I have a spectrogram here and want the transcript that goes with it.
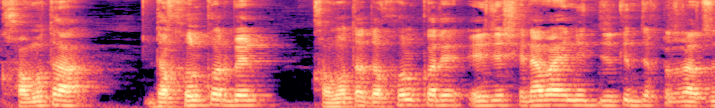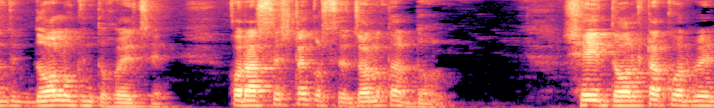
ক্ষমতা দখল করবেন, ক্ষমতা দখল করে এই যে সেনাবাহিনীর কিন্তু একটা রাজনৈতিক দলও কিন্তু হয়েছে, করার চেষ্টা করছে জনতার দল। সেই দলটা করবেন,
